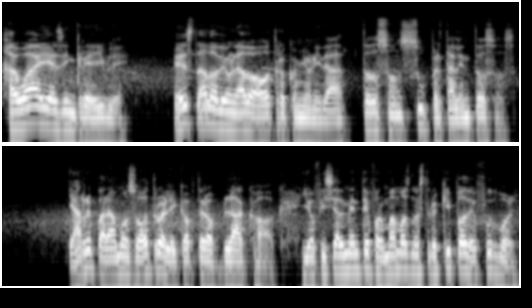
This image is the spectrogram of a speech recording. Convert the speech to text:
Hawái es increíble. He estado de un lado a otro con mi unidad. Todos son súper talentosos. Ya reparamos otro helicóptero Blackhawk y oficialmente formamos nuestro equipo de fútbol.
